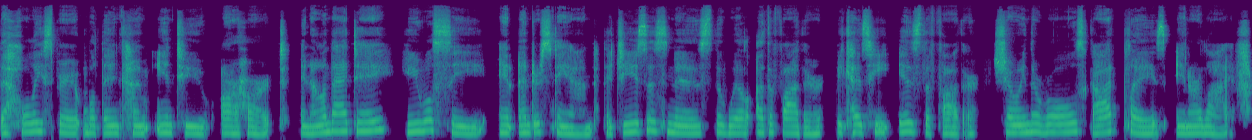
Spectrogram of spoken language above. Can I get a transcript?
The Holy Spirit will then come into our heart, and on that day you will see and understand that Jesus knows the will of the Father because he is the Father, showing the roles God plays in our life.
